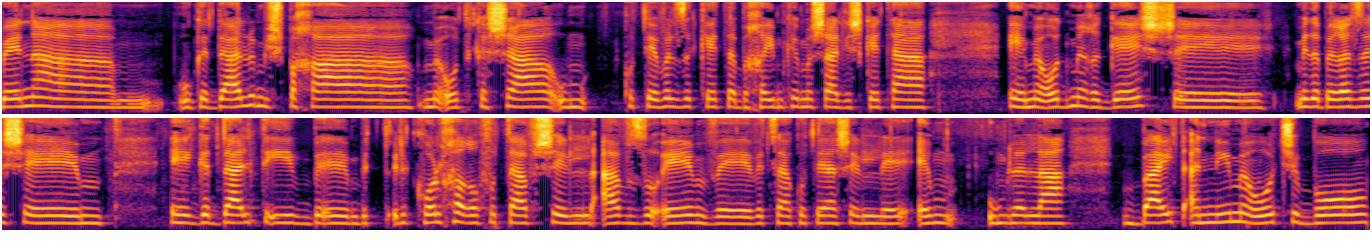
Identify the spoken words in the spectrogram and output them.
בן ה... הוא גדל במשפחה מאוד קשה, הוא כותב על זה קטע בחיים כמשל, יש קטע מאוד מרגש, מדבר על זה גדלתי לכל חרפותיו של אב זועם וצעקותיה של אה, אם אומללה, בית עני מאוד שבו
